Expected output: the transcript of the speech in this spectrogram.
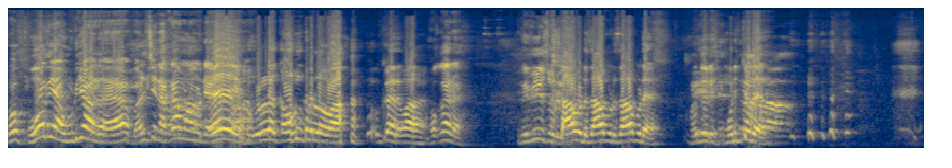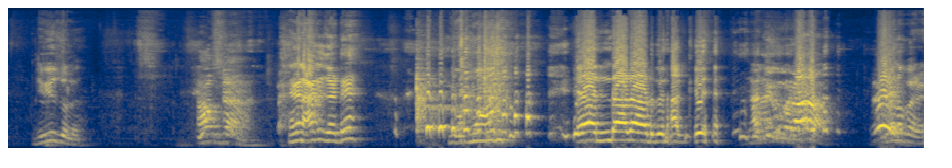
ஓ போதியா முடியாத. வலிச்சு நக்கா பண்ண முடியாது. ஏய் உள்ள கவுண்டர்ல வா. உட்காரு வா. உட்காரு. ரிவ்யூ சொல்லு. சாப்பிடு சாப்பிடு சாப்பிடு. முடிச்சுடு. ரிவ்யூ சொல்லு. எங்க நாக்கு காட்டு அம்மா ஏன் இந்த ஆடு ஆடுது நாக்கு பாரு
